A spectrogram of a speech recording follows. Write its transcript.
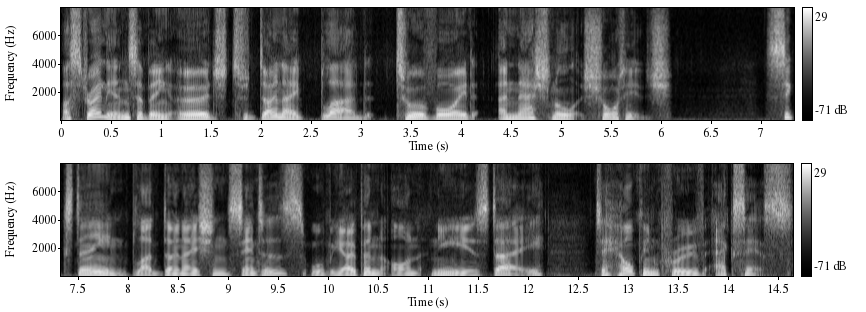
Australians are being urged to donate blood to avoid a national shortage. 16 blood donation centres will be open on New Year's Day to help improve access.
